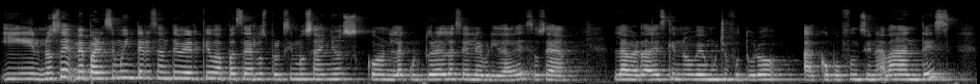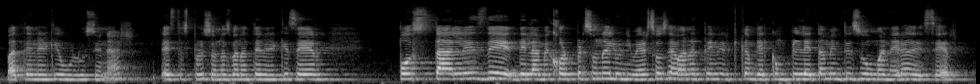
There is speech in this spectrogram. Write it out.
Y no sé, me parece muy interesante ver qué va a pasar los próximos años con la cultura de las celebridades. O sea, la verdad es que no veo mucho futuro a cómo funcionaba antes. Va a tener que evolucionar. Estas personas van a tener que ser postales de, de la mejor persona del universo. O sea, van a tener que cambiar completamente su manera de ser.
